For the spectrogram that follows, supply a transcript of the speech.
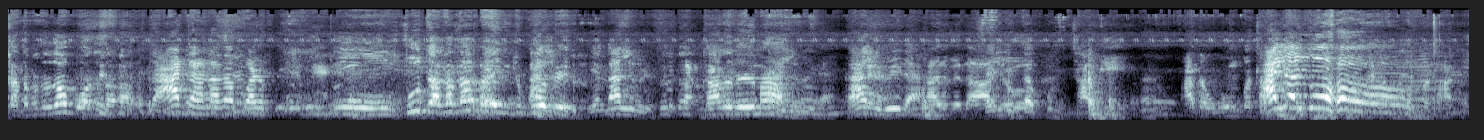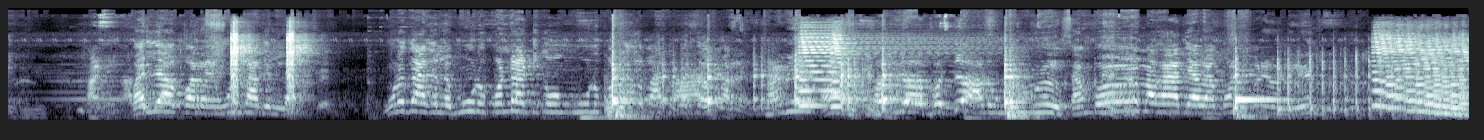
கதை பாத்தா தான் பழப்பு ஓ, சூத்தாட்டா தான் பா இங்க போகுது. என் கால் வீடு. காதை தெரியுமா? கால் வீடா? அது வேதா, ஐயோ, சாமி, அத உங்க ஐயோ சாமி, சாமி. பரிதாபப்படுறேன். உனக்காக இல்ல. உனக்காக இல்ல. மூணு பொண்டாட்டிக்கும் மூணு பொண்ணுங்களை பார்த்து பரிதாபப்படுறேன். சாமி, பஞ்சா மகாராஜாவை கொண்டு போற வேண்டும்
